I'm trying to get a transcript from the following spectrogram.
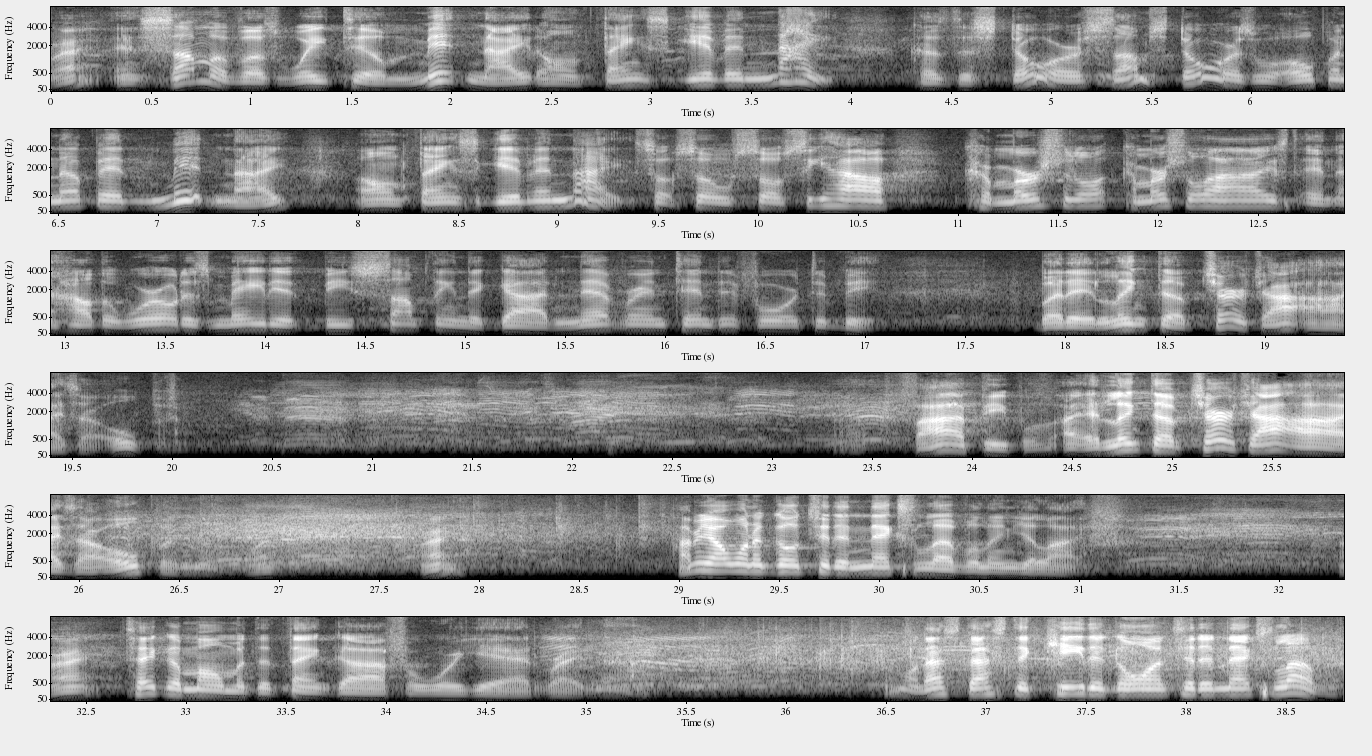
right? And some of us wait till midnight on Thanksgiving night because the stores, some stores will open up at midnight on Thanksgiving night. So, so, so see how commercial, commercialized and how the world has made it be something that God never intended for it to be. But at Linked Up Church, our eyes are open. Five people. At Linked Up Church, our eyes are open. Right? Right? How many y'all want to go to the next level in your life? All right? Take a moment to thank God for where you're at right now. Come on, that's, that's the key to going to the next level.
